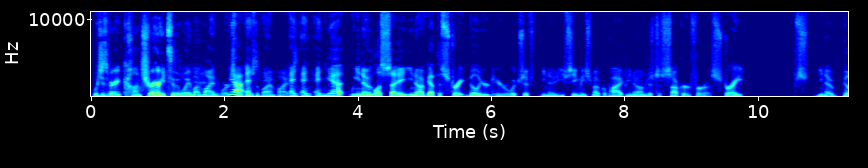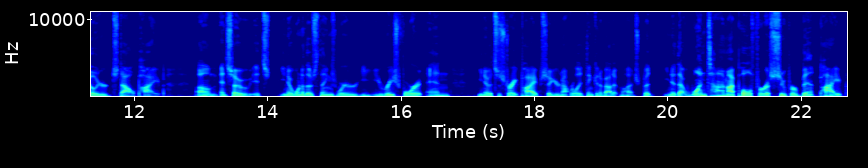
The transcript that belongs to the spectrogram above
Which is very contrary to the way my mind works when it comes and, to buying and, pipes. and and and yet, you know, let's say you know I've got the straight billiard here, which if you know you see me smoke a pipe, you know I'm just a sucker for a straight, you know, billiard style pipe. Um, and so it's you know one of those things where you, you reach for it and you know it's a straight pipe, so you're not really thinking about it much. But you know that one time I pull for a super bent pipe,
